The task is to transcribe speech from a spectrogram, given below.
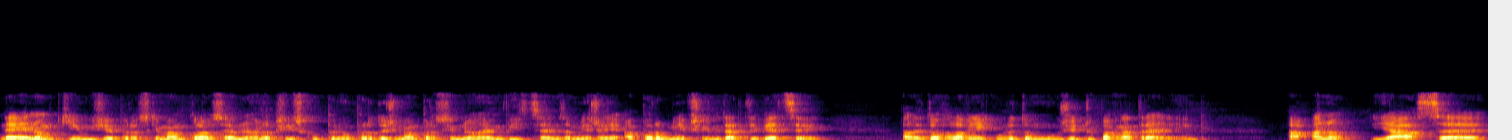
nejenom tím, že prostě mám kolem sebe mnohem lepší skupinu, protože mám prostě mnohem víc zaměřeně a podobně všechny tady ty věci, ale to hlavně kvůli tomu, že jdu pak na trénink a ano, já se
